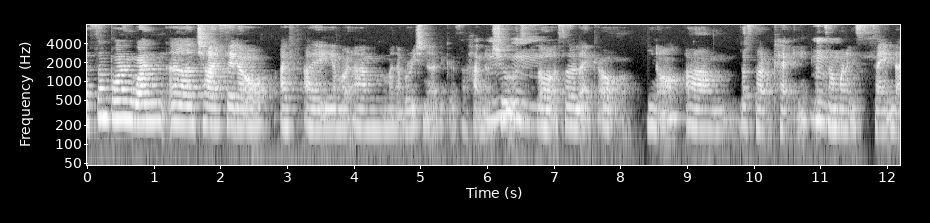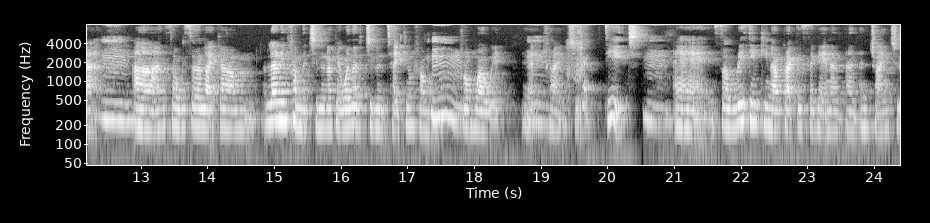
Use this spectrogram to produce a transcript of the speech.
At some point, one uh, child said, Oh, I, I am I'm an Aboriginal because I have no shoes. Mm. So, sort of like, oh, you know, um, that's not okay that Mm. someone is saying that. Mm. Uh, and so we sort of like um, learning from the children. Okay, what are the children taking from Mm. from what we're uh, trying to teach? And so rethinking our practice again and, and, and trying to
